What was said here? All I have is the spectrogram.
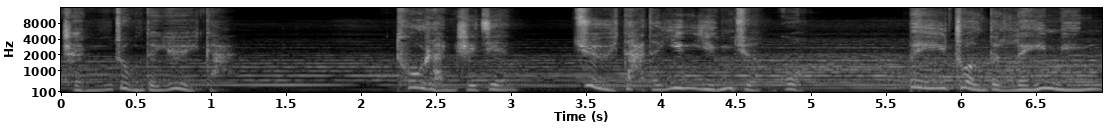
沉重的预感，突然之间，巨大的阴影卷过，悲壮的雷鸣，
